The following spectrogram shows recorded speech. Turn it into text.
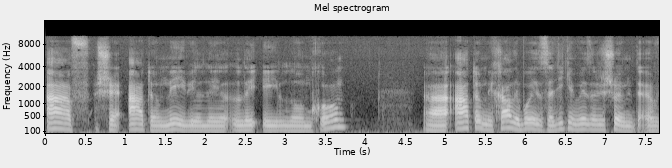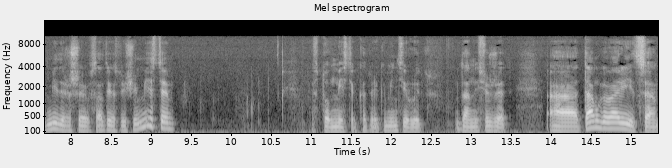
аф ше ато мейви лейломхо, а, ато михал и боя садиким везарешоем. В Мидреше в соответствующем месте, в том месте, который комментирует данный сюжет, там говорится,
